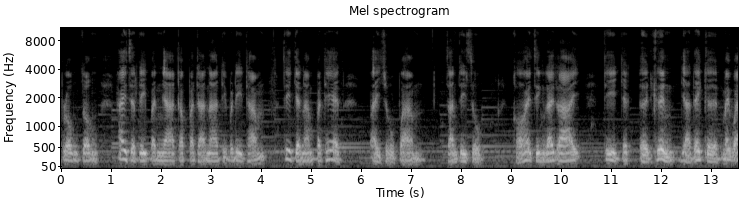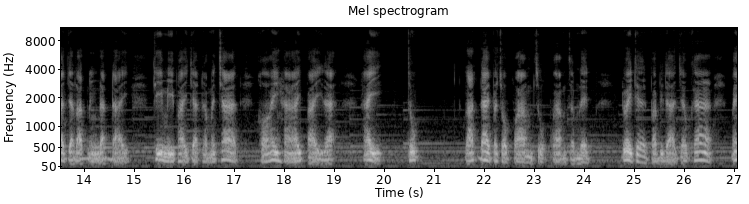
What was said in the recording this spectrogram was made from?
พระองค์ทรง ให้สติปัญญากับประธานาธิบดีธรรม ที่จะนำประเทศไปสู่ความสันติสุข ขอให้สิ่งร้ายๆ ที่จะเกิดขึ้น อย่าได้เกิดไม่ว่าจะรัฐหนึ่งรัฐใด ที่มีภัยจากธรรมชาติ ขอให้หายไปและให้ทุกรัฐได้ประสบความสุขความสำเร็จ ด้วยเถิดพระบิดาเจ้าข้าไม่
